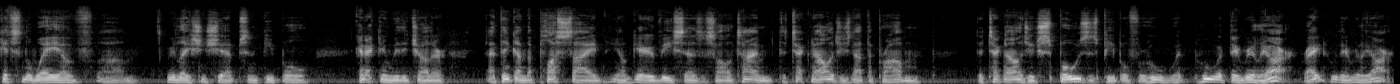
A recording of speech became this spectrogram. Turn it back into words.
gets in the way of um, relationships and people connecting with each other. I think on the plus side, you know, Gary Vee says this all the time: the technology is not the problem the technology exposes people for who what, who what they really are, right? Who they really are.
